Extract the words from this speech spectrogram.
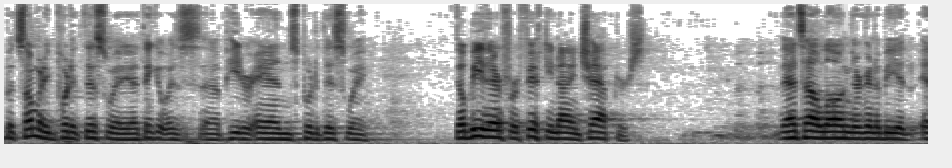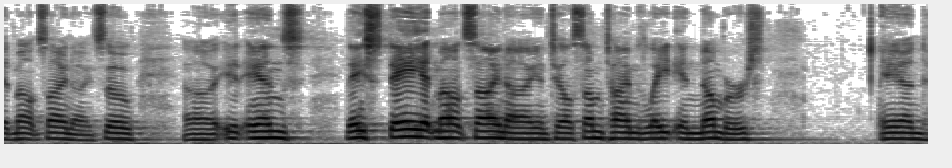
but somebody put it this way. I think it was uh, Peter Enns put it this way. They'll be there for 59 chapters. That's how long they're going to be at, at Mount Sinai. So uh, it ends, they stay at Mount Sinai until sometime late in Numbers. And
